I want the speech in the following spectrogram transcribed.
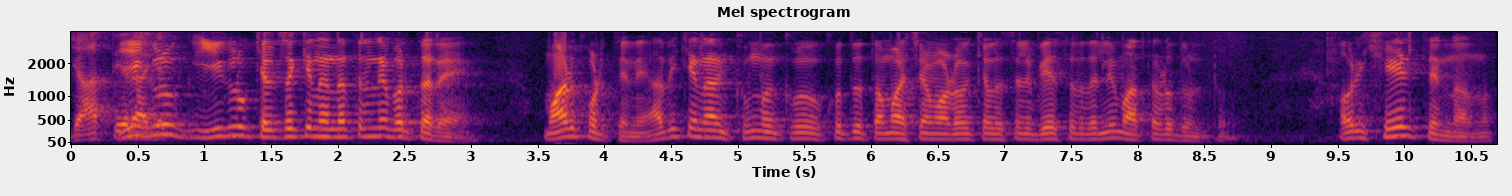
ಜಾತಿ ಈಗಲೂ ಈಗಲೂ ಕೆಲಸಕ್ಕೆ ನನ್ನ ಹತ್ರನೇ ಬರ್ತಾರೆ. ಮಾಡಿಕೊಡ್ತೇನೆ. ಅದಕ್ಕೆ ನಾನು ಕುಮ್ಮ ಕೂತು ತಮಾಷೆ ಮಾಡೋ ಕೆಲಸದಲ್ಲಿ ಬೇಸರದಲ್ಲಿ ಮಾತಾಡೋದುಂಟು. ಅವ್ರಿಗೆ ಹೇಳ್ತೇನೆ ನಾನು.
